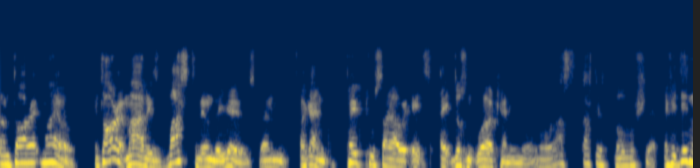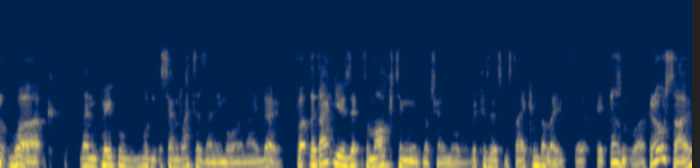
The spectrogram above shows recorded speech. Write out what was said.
um, direct mail. Direct mail is vastly underused, and again, people say, "Oh, it's it doesn't work anymore." Well, that's that's just bullshit. If it didn't work, then people wouldn't send letters anymore, and they do. But they don't use it for marketing as much anymore because of this mistaken belief that it doesn't work, and also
